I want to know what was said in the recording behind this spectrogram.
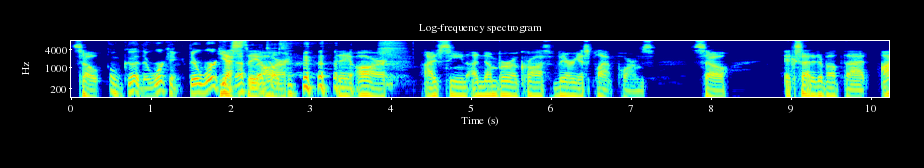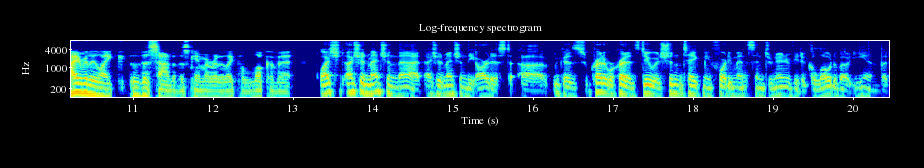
So Oh, good. They're working. They're working. Yes, That's they what that tells me. they are. I've seen a number across various platforms. So excited about that. I really like the sound of this game. I really like the look of it. Well, I should I should mention that. I should mention the artist uh, because credit where credit's due. It shouldn't take me forty minutes into an interview to gloat about Ian, but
